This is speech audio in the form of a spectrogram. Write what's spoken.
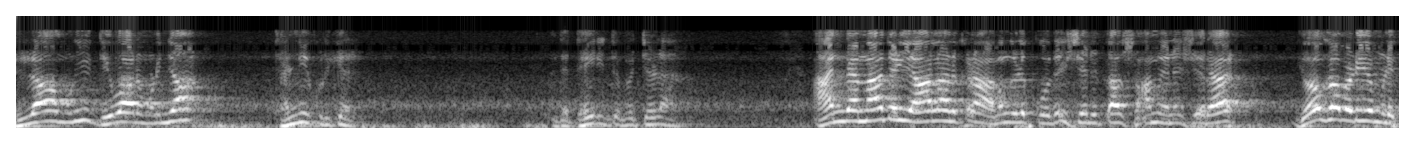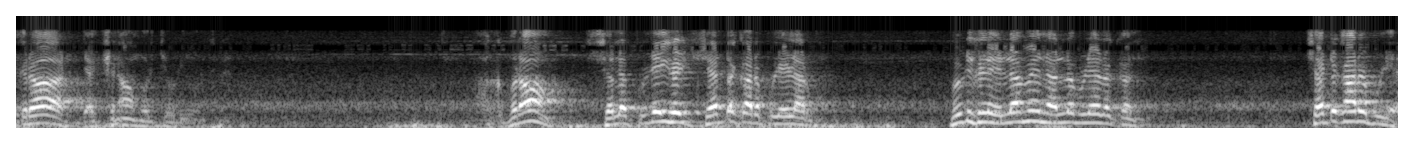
எல்லா முடியும் திவாரம் முடிஞ்சால் தண்ணி குடிக்காரு அந்த தைரியத்தை பற்றிடா அந்த மாதிரி ஆளாக இருக்கிற அவங்களுக்கு உதவி செலுத்தா சுவாமி என்ன செய்றார்? யோக வடிவம் எடுக்கிறார். தட்சிணாமூர்த்தி வடிவம் அதுக்கப்புறம் சில பிள்ளைகள் சேட்டக்கார பிள்ளைகளா இருக்கும். வீடுகள் எல்லாமே நல்ல பிள்ளையா இருக்காங்க. சேட்டக்கார பிள்ளைய?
